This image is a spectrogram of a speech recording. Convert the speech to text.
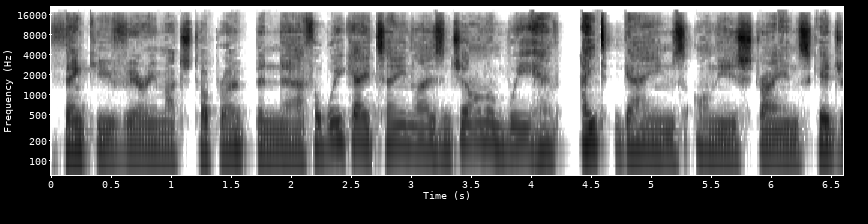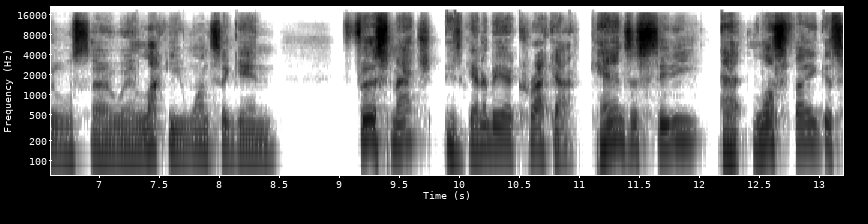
Thank you very much, Top Rope. And uh, for week 18, ladies and gentlemen, we have eight games on the Australian schedule. So we're lucky once again. First match is going to be a cracker. Kansas City at Las Vegas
